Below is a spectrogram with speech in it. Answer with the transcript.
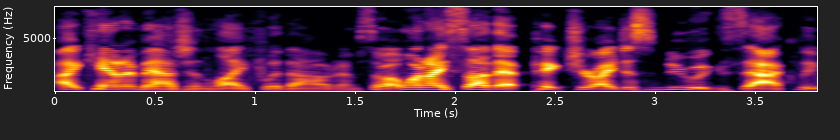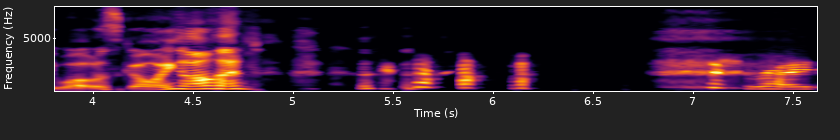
I can't imagine life without them. So when I saw that picture, I just knew exactly what was going on. right.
